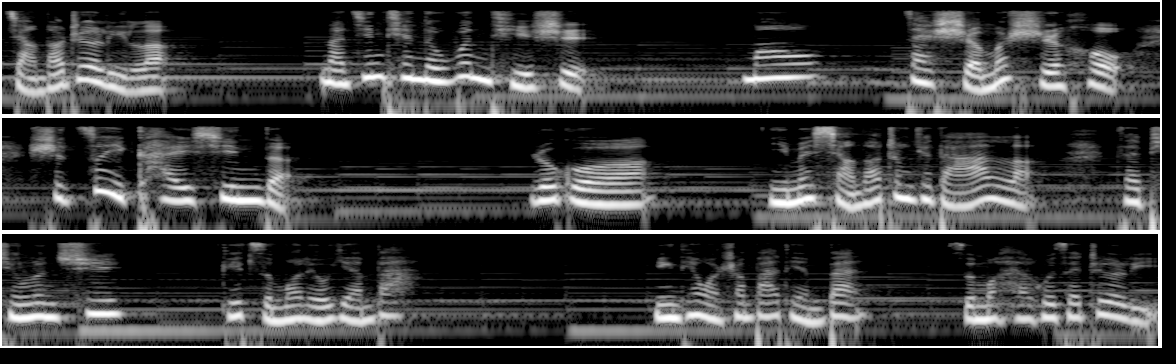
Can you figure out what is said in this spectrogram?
讲到这里了。那今天的问题是：猫在什么时候是最开心的？如果你们想到正确答案了，在评论区给子墨留言吧。明天晚上八点半，子墨还会在这里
